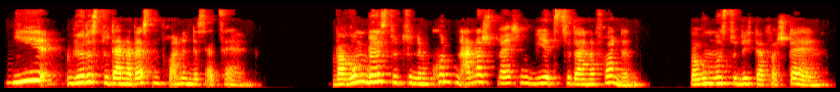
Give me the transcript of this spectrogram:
Wie würdest du deiner besten Freundin das erzählen? Warum willst du zu einem Kunden anders sprechen wie jetzt zu deiner Freundin? Warum musst du dich da verstellen?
